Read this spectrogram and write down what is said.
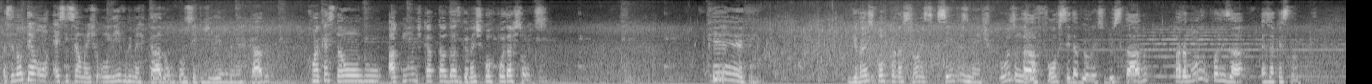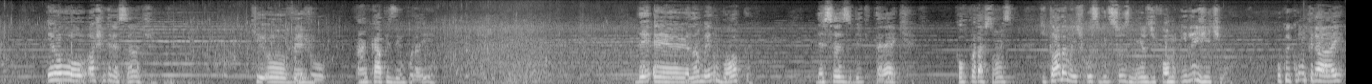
você não tem um, essencialmente um livre mercado, um conceito de livre mercado, com a questão do acúmulo de capital das grandes corporações. Porque grandes corporações simplesmente usam da força e da violência do Estado para monopolizar essa questão. Eu acho interessante que eu vejo ANCAPzinho por aí de, é, lambendo boca dessas big tech corporações que claramente conseguiram seus meios de forma ilegítima, o que contrai,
